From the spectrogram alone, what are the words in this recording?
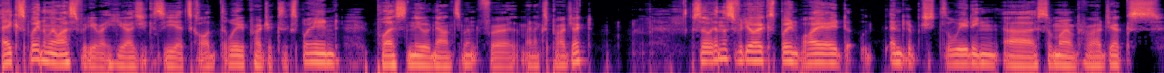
I explained in my last video right here, as you can see, it's called Deleted Projects Explained, plus new announcement for my next project. So in this video I explained why I ended up just deleting, uh, some of my projects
